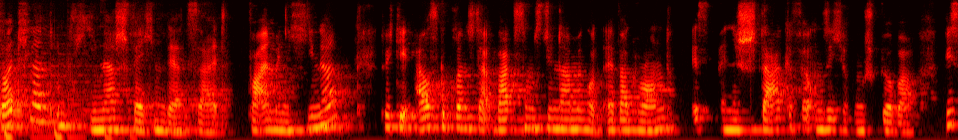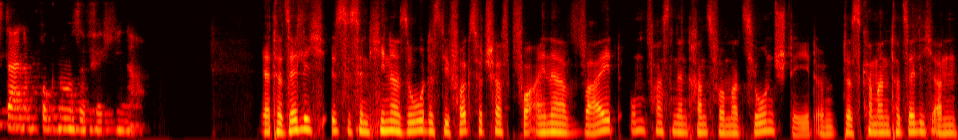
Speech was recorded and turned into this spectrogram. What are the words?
Deutschland und China schwächen derzeit. Vor allem in China. Durch die ausgebremste Wachstumsdynamik und Evergrande ist eine starke Verunsicherung spürbar. Wie ist deine Prognose für China? Ja, tatsächlich ist es in China so, dass die Volkswirtschaft vor einer weit umfassenden Transformation steht. Und das kann man tatsächlich an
